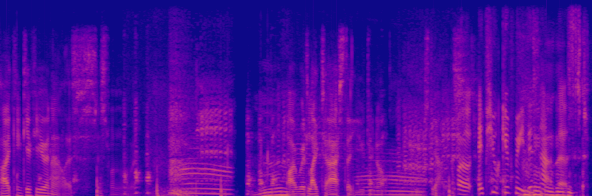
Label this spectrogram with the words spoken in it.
I can give you an atlas. Just one moment. I would like to ask that you do not use the atlas. Well, if you give me this atlas,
